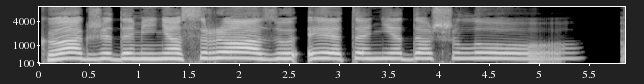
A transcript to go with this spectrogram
Как же до меня сразу это не дошло!»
